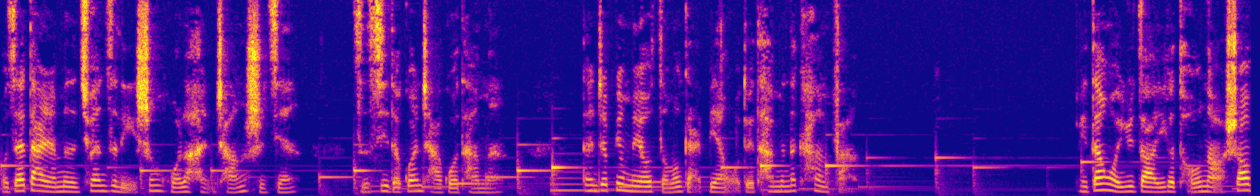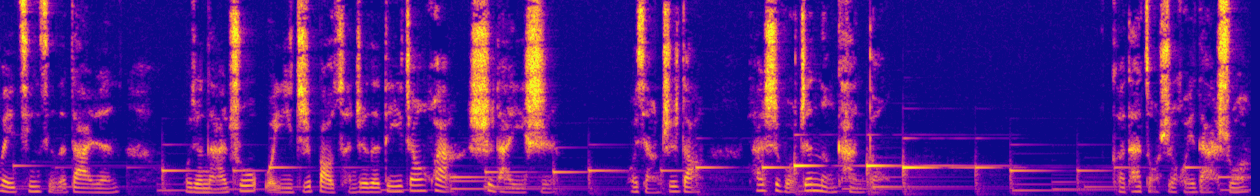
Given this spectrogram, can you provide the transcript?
我在大人们的圈子里生活了很长时间，仔细地观察过他们，但这并没有怎么改变我对他们的看法。每当我遇到一个头脑稍微清醒的大人，我就拿出我一直保存着的第一张画试他一试。我想知道他是否真能看懂。可他总是回答说：“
